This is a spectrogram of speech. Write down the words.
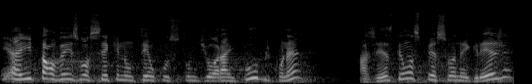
E aí, talvez você que não tem o costume de orar em público, né? Às vezes tem umas pessoas na igreja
